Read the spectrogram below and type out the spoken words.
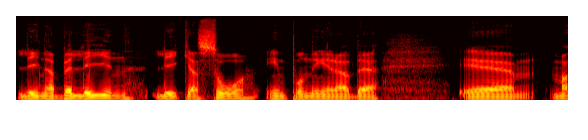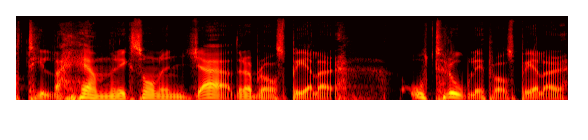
Lina Berlin likaså imponerade. Eh, Matilda Henriksson, en jädra bra spelare. Otroligt bra spelare.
